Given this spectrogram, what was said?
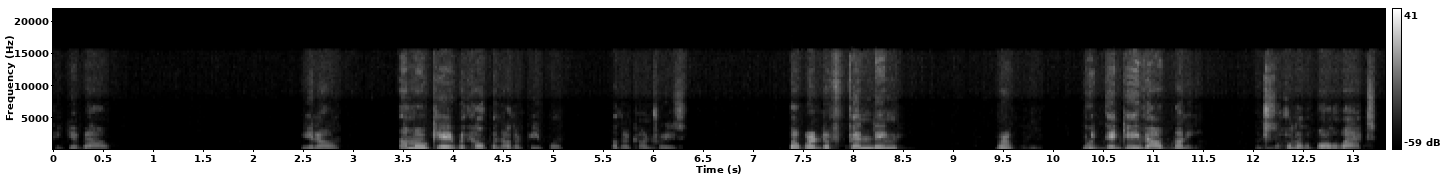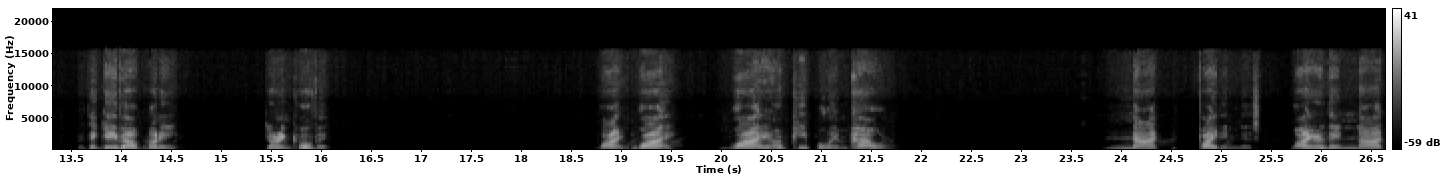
to give out. You know, I'm okay with helping other people, other countries, but we're defending. We're we, they gave out money, which is a whole other ball of wax. But they gave out money during COVID. Why? Why? Why are people in power not fighting this? Why are they not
